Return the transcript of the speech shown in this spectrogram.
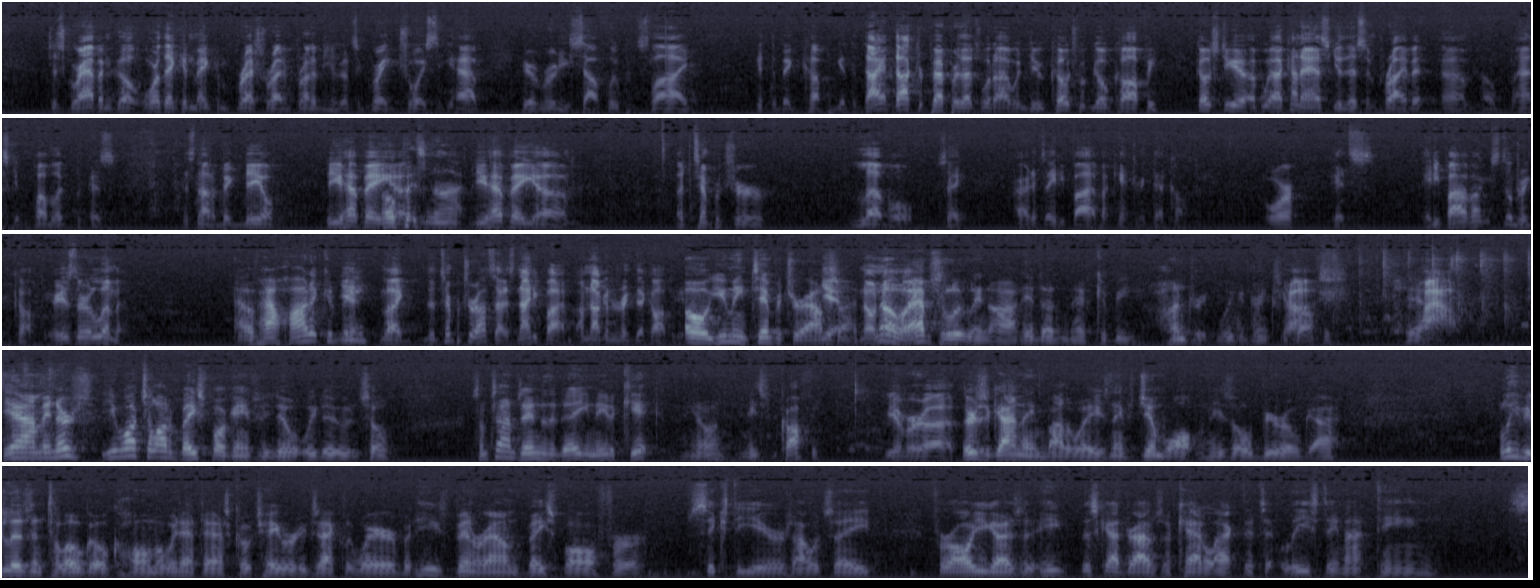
Just grab and go. Or they can make them fresh right in front of you. That's a great choice that you have here at Rudy's South Loop and Slide. Get the big cup and get the Diet Dr. Pepper. That's what I would do. Coach would go coffee. Coach, do you? I kind of ask you this in private. Um, I'll ask it in public because it's not a big deal. Do you have a? Hope uh, it's not. Do you have a um, a temperature level? Say, all right, it's 85. I can't drink that coffee, or it's 85. I can still drink the coffee. Or is there a limit? Of how hot it could be? Yeah, like the temperature outside. It's 95. I'm not going to drink that coffee. Oh, you mean temperature outside? no, no, no, like- absolutely not. It doesn't. It could be hundred. We could drink some Gosh. coffee. Yeah. Wow. Yeah, I mean, there's you watch a lot of baseball games you do what we do, and so sometimes at the end of the day you need a kick. You know, you need some coffee. You ever? Uh, There's a guy named, by the way, his name's Jim Walton. He's an old bureau guy. I believe he lives in Taloga, Oklahoma. We'd have to ask Coach Hayward exactly where, but he's been around baseball for 60 years, I would say. For all you guys, he this guy drives a Cadillac that's at least a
